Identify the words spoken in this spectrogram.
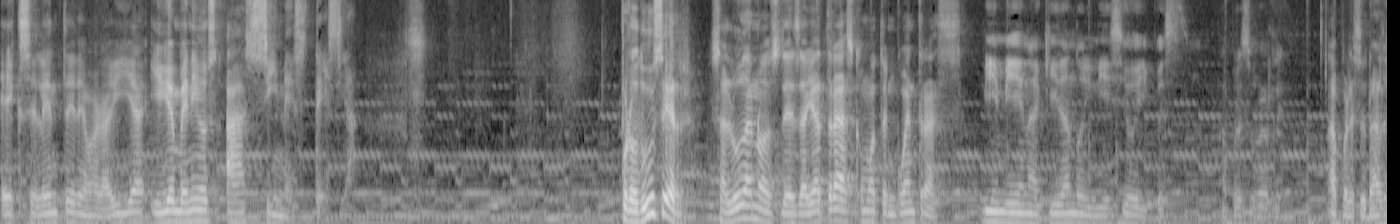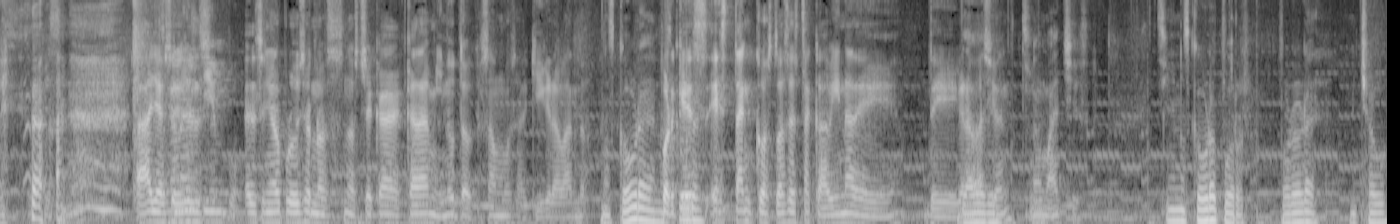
excelente, de maravilla y bienvenidos a Sinestesia. Producer, salúdanos desde allá atrás, ¿cómo te encuentras? Bien, bien, aquí dando inicio y pues apresurarle. Apresurarle. Si no, Ah, ya gana el, tiempo. el señor producer nos, nos checa cada minuto que estamos aquí grabando. Nos cobra. nos Porque cobra. es, es tan costosa esta cabina de, de grabación. No manches. Sí, nos cobra por, por hora, mi chavo.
